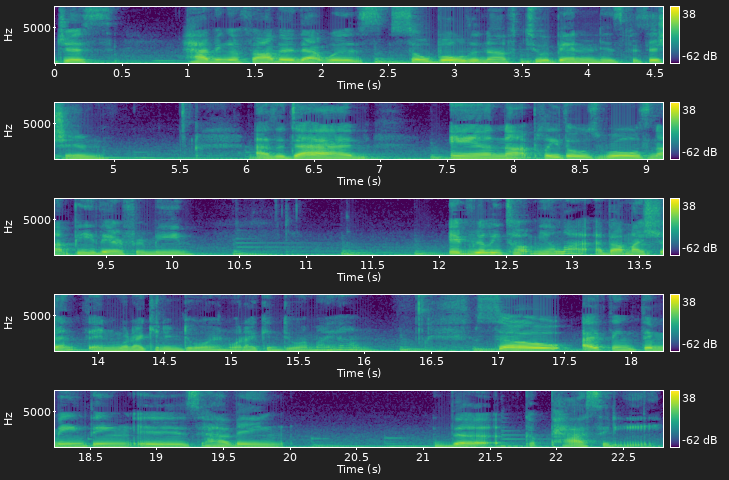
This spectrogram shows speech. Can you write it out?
just having a father that was so bold enough to abandon his position as a dad and not play those roles, not be there for me it really taught me a lot about my strength and what I can endure and what I can do on my own. So I think the main thing is having the capacity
